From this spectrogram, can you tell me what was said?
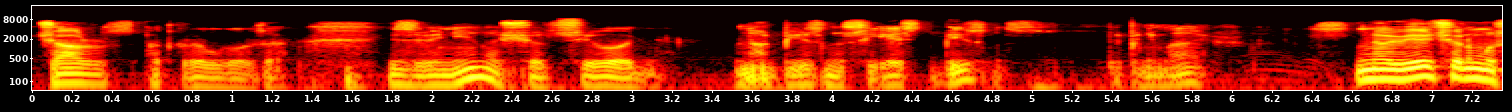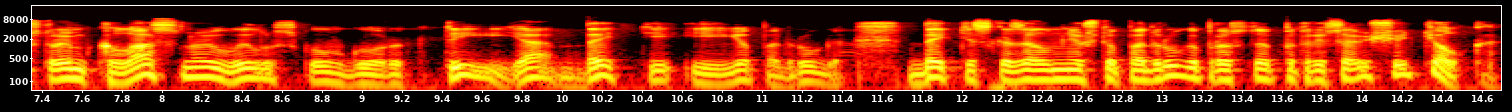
Чарльз открыл глаза. «Извини насчет сегодня, но бизнес есть бизнес, ты понимаешь?» Но вечером устроим классную вылазку в город. Ты, я, Бетти и ее подруга. Бетти сказала мне, что подруга просто потрясающая тёлка.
